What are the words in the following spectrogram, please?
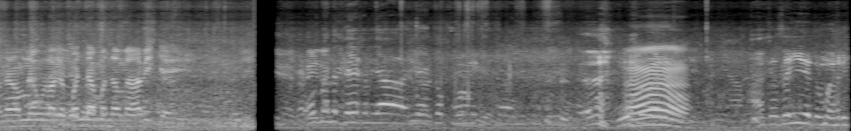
અને અમને એવું લાગે પંજાબમાં અમે આવી ગયા मैंने देख लिया ये तो, तो, हाँ। हाँ, तो सही है। तुम्हारी।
